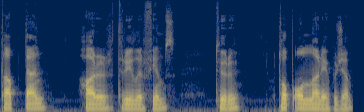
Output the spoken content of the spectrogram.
Top 10 Horror Thriller Films türü top 10'lar yapacağım.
